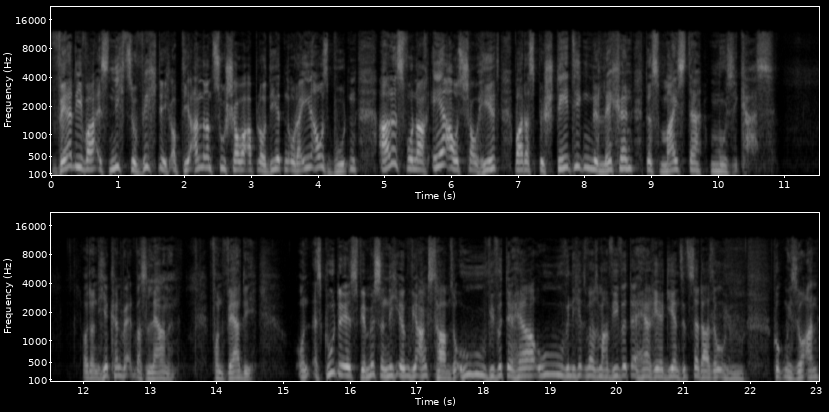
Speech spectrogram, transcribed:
Verdi war es nicht so wichtig, ob die anderen Zuschauer applaudierten oder ihn ausbuhten. Alles, wonach er Ausschau hielt, war das bestätigende Lächeln des Meistermusikers. Und hier können wir etwas lernen von Verdi Und das Gute ist, wir müssen nicht irgendwie Angst haben, so, uh, wie wird der Herr, uh, wenn ich jetzt was mache, wie wird der Herr reagieren? Sitzt er da so, uh, guckt mich so an?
